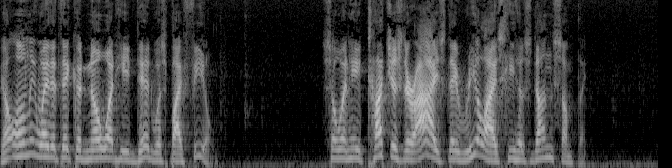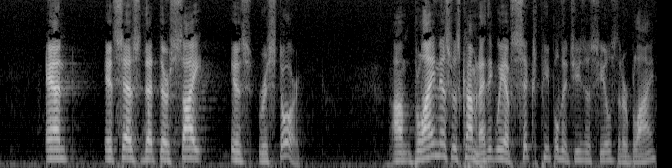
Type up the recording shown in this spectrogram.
The only way that they could know what he did was by feel. So when he touches their eyes, they realize he has done something. And it says that their sight is restored. Um, blindness was common. I think we have six people that Jesus heals that are blind.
